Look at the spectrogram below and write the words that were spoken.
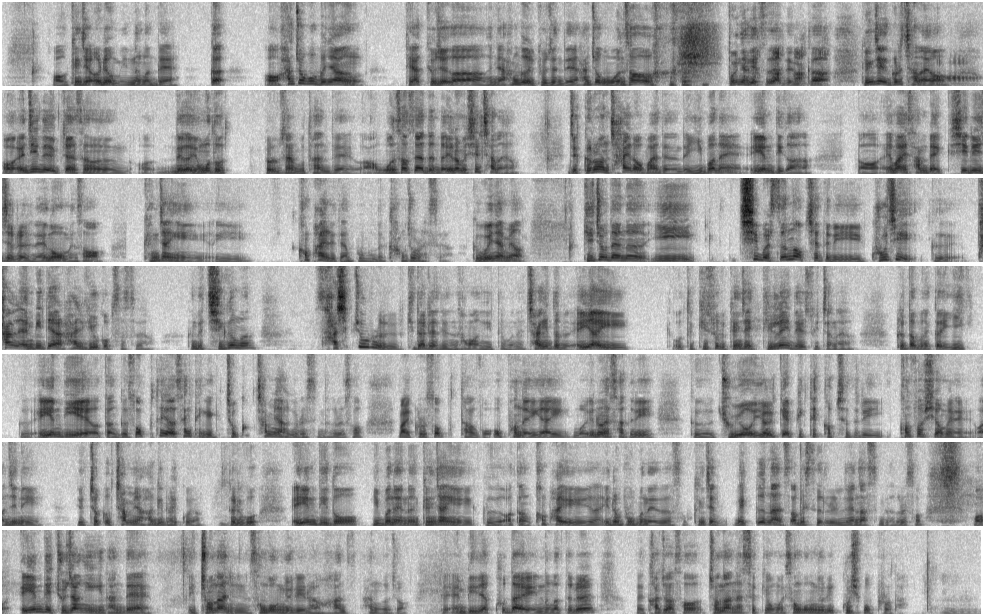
어, 굉장히 어려움이 있는 건데, 그러니까 어, 한쪽은 그냥 대학 교재가 그냥 한글 교재인데 한쪽은 원서 번역해 써야 되니까 굉장히 그렇잖아요. 아. 어, 엔지니어 입장에서는 어, 내가 영어도 별로 잘 못하는데 아, 원서 써야 된다 이러면 싫잖아요. 이제 그런 차이라고 봐야 되는데 이번에 AMD가 어, MI300 시리즈를 내놓으면서 굉장히 이 컴파일에 대한 부분들 강조를 했어요. 그 왜냐면 기존에는 이 칩을 쓰는 업체들이 굳이 그탈 엔비디아를 할 이유가 없었어요. 근데 지금은 40주를 기다려야 되는 상황이기 때문에 자기들은 AI 어떤 기술이 굉장히 delay 될 수 있잖아요. 그러다 보니까 이 그 AMD의 어떤 그 소프트웨어 생태계에 적극 참여하기로 했습니다. 그래서 마이크로소프트하고 오픈 AI 뭐 이런 회사들이 그 주요 10개 빅테크 업체들이 컨소시엄에 완전히 적극 참여하기로 했고요. 그리고 AMD도 이번에는 굉장히 그 어떤 컴파일이나 이런 부분에 대해서 굉장히 매끈한 서비스를 내놨습니다. 그래서 어, AMD 주장이긴 한데 이 전환 성공률이라고 한- 하는 거죠. 그 엔비디아 쿠다에 있는 것들을 가져와서 전환했을 경우에 성공률이 95%다.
